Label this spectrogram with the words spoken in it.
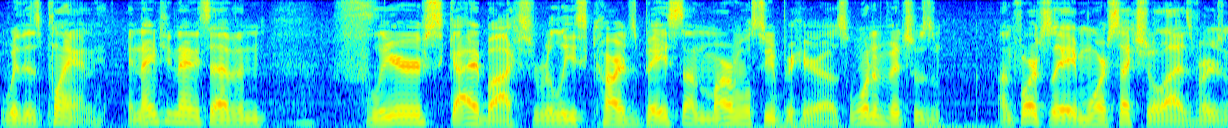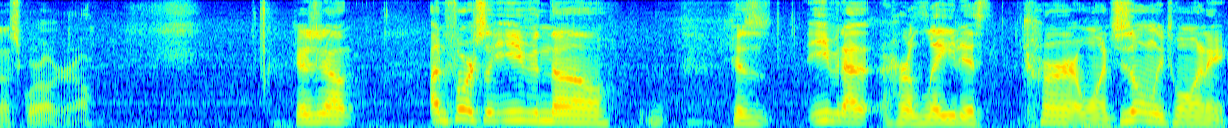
with his plan. In 1997, Fleer Skybox released cards based on Marvel superheroes, one of which was unfortunately a more sexualized version of Squirrel Girl. Because, you know, unfortunately, even though, because even at her latest current one, she's only 20.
